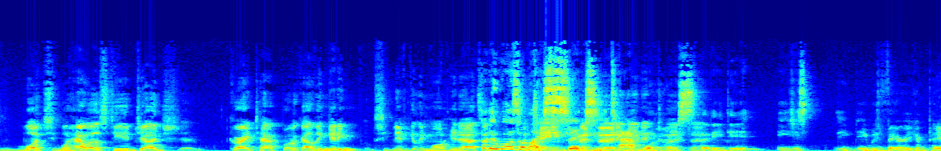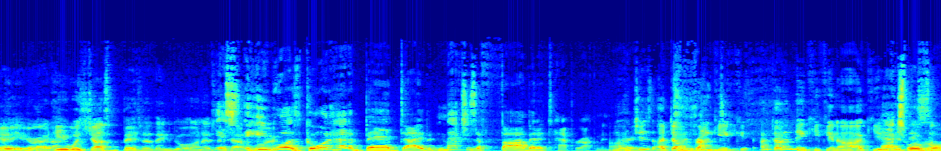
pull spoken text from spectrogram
What? Well, how else do you judge great tap work other than getting significantly more hit outs? But it wasn't like team sexy tap works that he did. He just he, he was very Yeah, competitive. you're right. He was just better than Gawn at Yes, the tap he work. was. Gawn had a bad day, but Max is a far better tap ruckman. I just I don't think you can, I don't think you can argue Maxwell with this Gawn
